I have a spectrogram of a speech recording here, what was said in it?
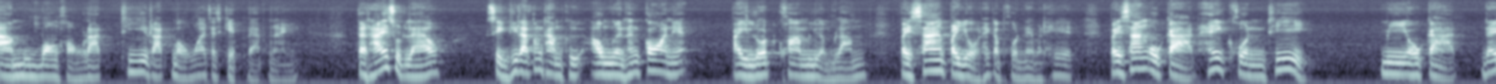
ตามมุมมองของรัฐที่รัฐมองว่าจะเก็บแบบไหน แต่ท้ายสุดแล้ว สิ่งที่รัฐต้องทำคือเอาเงินทั้งก้อนนี้ไปลดความเหลื่อมล้ำไปสร้างประโยชน์ให้กับคนในประเทศ ไปสร้างโอกาสให้คนที่มีโอกาสได้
